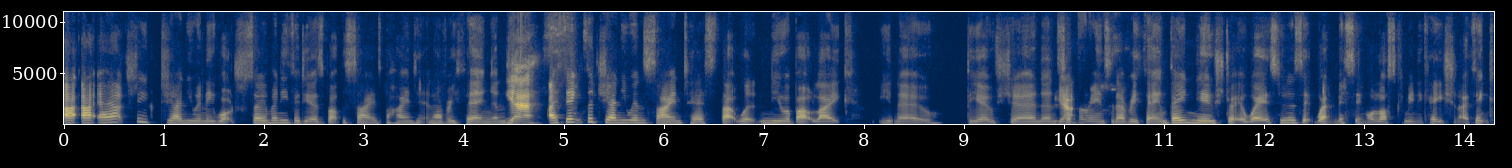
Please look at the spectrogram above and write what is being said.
I, I actually genuinely watched so many videos about the science behind it and everything. And yeah, I think the genuine scientists that were knew about like, you know, the ocean and yeah. submarines and everything, they knew straight away as soon as it went missing or lost communication. I think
